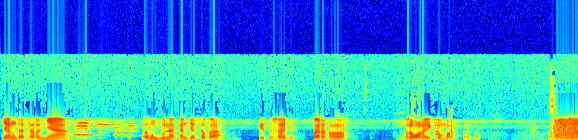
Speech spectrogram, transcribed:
yang dasarnya eh, menggunakan jasa bank. Itu saja. Barakallahu. Assalamualaikum warahmatullahi wabarakatuh.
